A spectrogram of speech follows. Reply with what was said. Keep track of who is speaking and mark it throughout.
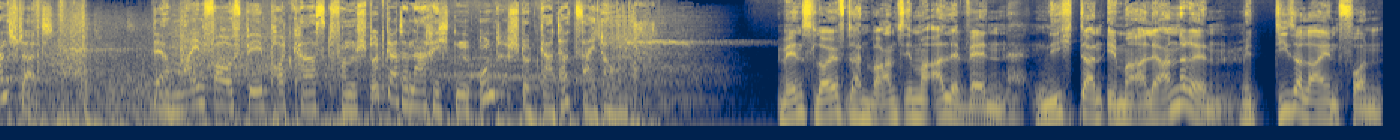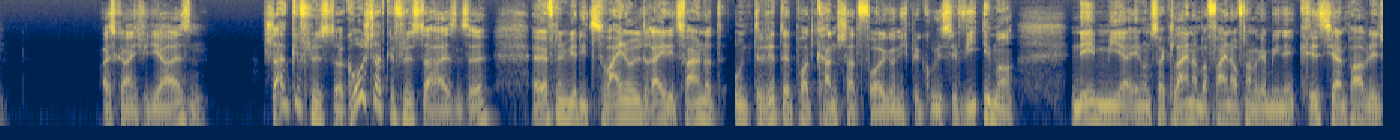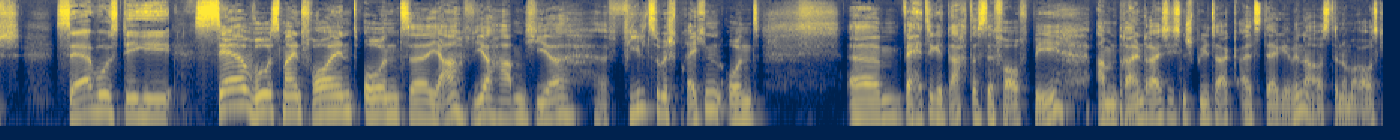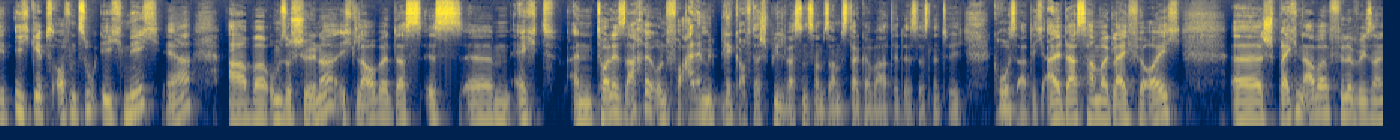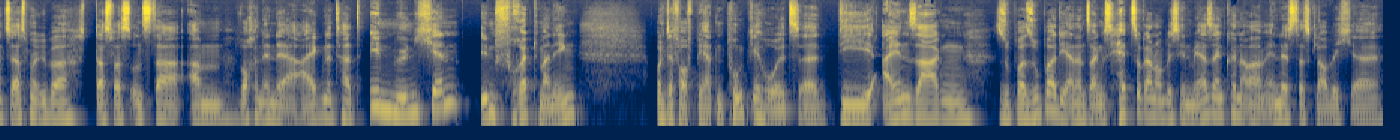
Speaker 1: Cannstatt. Der Mein VfB Podcast von Stuttgarter Nachrichten und Stuttgarter Zeitung.
Speaker 2: Wenn's läuft, dann waren's immer alle. Wenn nicht, dann immer alle anderen. Mit dieser Line von, weiß gar nicht, wie die heißen. Stadtgeflüster, Großstadtgeflüster heißen sie, eröffnen wir die 203, die 203. Podcast-Folge und ich begrüße wie immer neben mir in unserer kleinen, aber feinen Aufnahmekabine Christian Pavlic. Servus, Digi.
Speaker 3: Servus, mein Freund. Und äh, ja, wir haben hier äh, viel zu besprechen und ähm, wer hätte gedacht, dass der VfB am 33. Spieltag als der Gewinner aus der Nummer rausgeht? Ich gebe es offen zu, ich nicht, ja. Aber umso schöner. Ich glaube, das ist ähm, echt eine tolle Sache und vor allem mit Blick auf das Spiel, was uns am Samstag erwartet, ist das natürlich großartig. All das haben wir gleich für euch. Äh, sprechen aber, Philipp, würde ich sagen, zuerst mal über das, was uns da am Wochenende ereignet hat in München, in Fröttmanning. Und der VfB hat einen Punkt geholt. Äh, die einen sagen super, super, die anderen sagen, es hätte sogar noch ein bisschen mehr sein können, aber am Ende ist das, glaube ich, äh,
